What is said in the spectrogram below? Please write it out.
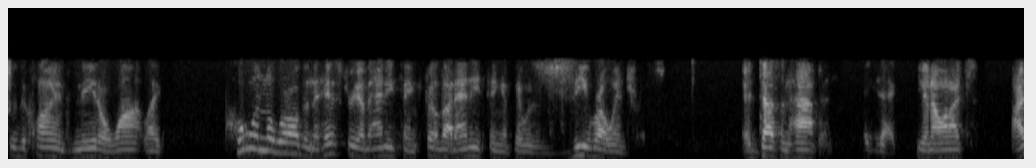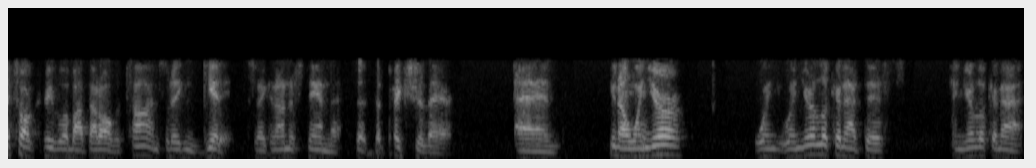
do the clients need or want? Like, who in the world in the history of anything filled out anything if there was zero interest? It doesn't happen. Exactly. You know, and I I talk to people about that all the time so they can get it, so they can understand the the, the picture there. And you know, when you're when when you're looking at this and you're looking at,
